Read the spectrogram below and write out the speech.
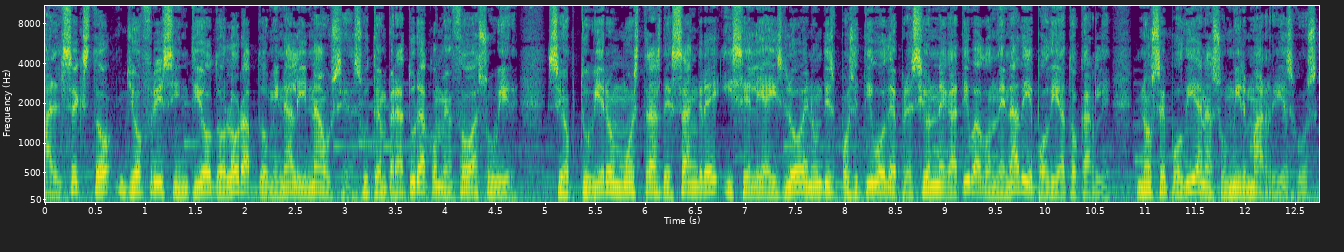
Al sexto, Geoffrey sintió dolor abdominal y náusea. Su temperatura comenzó a subir. Se obtuvieron muestras de sangre y se le aisló en un dispositivo de presión negativa donde nadie podía tocarle. No se podían asumir más riesgos.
